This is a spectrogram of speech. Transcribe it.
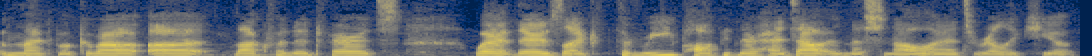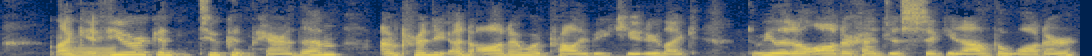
in my book about uh black-footed ferrets where there's like three popping their heads out in the snow and it's really cute. Like Aw. if you were con- to compare them, I'm pretty an otter would probably be cuter like three little otter heads just sticking out of the water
